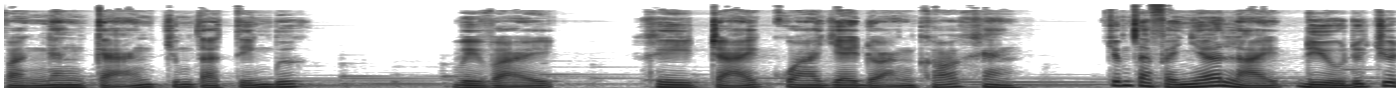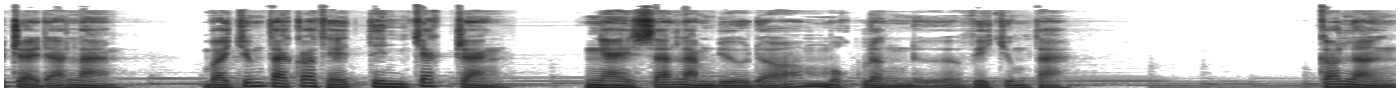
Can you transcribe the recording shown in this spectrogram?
và ngăn cản chúng ta tiến bước. Vì vậy, khi trải qua giai đoạn khó khăn, chúng ta phải nhớ lại điều Đức Chúa Trời đã làm và chúng ta có thể tin chắc rằng Ngài sẽ làm điều đó một lần nữa vì chúng ta. Có lần,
